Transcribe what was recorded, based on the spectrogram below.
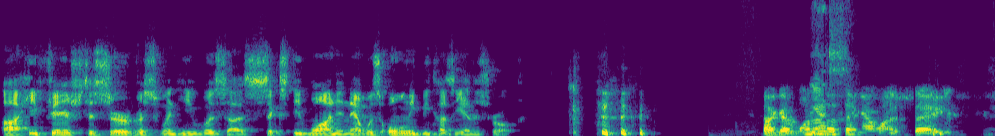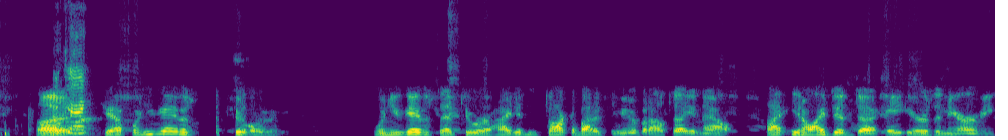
uh, he finished his service when he was uh, 61, and that was only because he had a stroke. I got one other thing I want to say. Uh, Okay. Jeff, when you gave us the tour, when you gave us that tour, I didn't talk about it to you, but I'll tell you now. I, you know, I did uh, eight years in the Army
